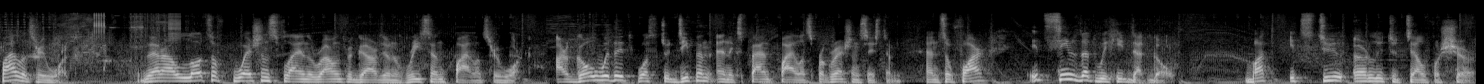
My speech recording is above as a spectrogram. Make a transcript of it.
Pilot reward. There are lots of questions flying around regarding recent Pilot's reward. Our goal with it was to deepen and expand Pilot's progression system, and so far, it seems that we hit that goal. But it's too early to tell for sure.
